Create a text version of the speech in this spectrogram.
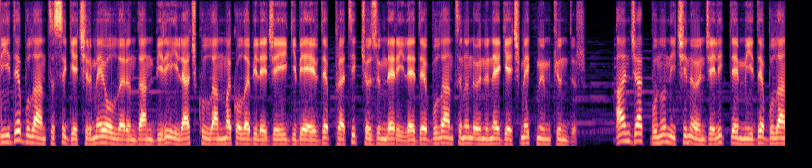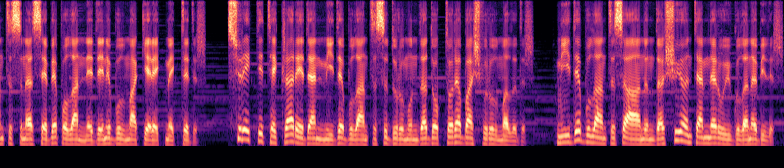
Mide bulantısı geçirme yollarından biri ilaç kullanmak olabileceği gibi evde pratik çözümler ile de bulantının önüne geçmek mümkündür. Ancak bunun için öncelikle mide bulantısına sebep olan nedeni bulmak gerekmektedir. Sürekli tekrar eden mide bulantısı durumunda doktora başvurulmalıdır. Mide bulantısı anında şu yöntemler uygulanabilir.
